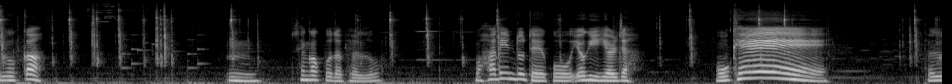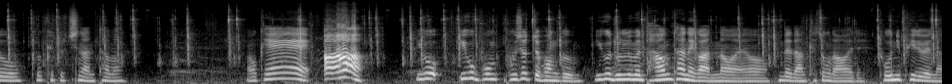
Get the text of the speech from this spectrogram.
이거 까. 음, 생각보다 별로. 뭐, 할인도 되고, 여기 열자. 오케이! 별로 그렇게 좋진 않다만. 오케이! 아! 이거, 이거 보, 보셨죠, 방금? 이거 누르면 다음 탄 애가 안 나와요. 근데 난 계속 나와야 돼. 돈이 필요해, 나.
